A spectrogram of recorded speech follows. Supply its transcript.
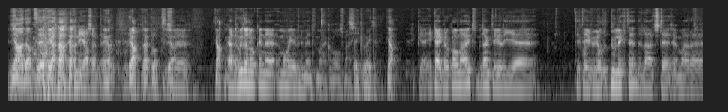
Dus Ja, dat, ja. Even een jas aan Ja. ja, dat klopt. Dus Ja, Ja. we gaan er hoe dan ook een, een mooi evenement van maken volgens mij. zeker weten. Ja, Ik, eh, ik kijk er ook al naar uit. Bedankt dat jullie eh, dit even wilden toelichten. De laatste zeg maar, eh,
